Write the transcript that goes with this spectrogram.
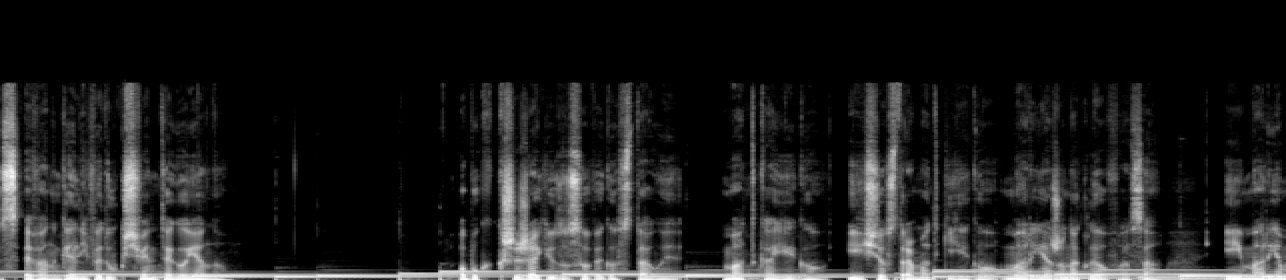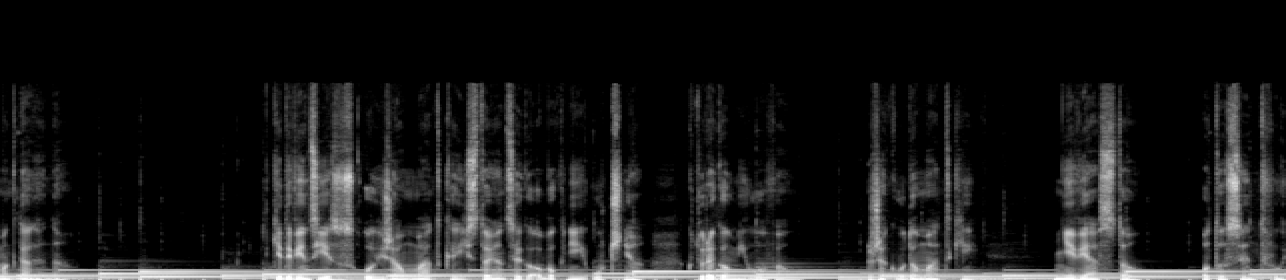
Z Ewangelii według świętego Jana. Obok krzyża Jezusowego stały matka jego i siostra matki jego, Maria żona Kleofasa i Maria Magdalena. Kiedy więc Jezus ujrzał matkę i stojącego obok niej ucznia, którego miłował, rzekł do matki: Niewiasto, oto syn twój.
